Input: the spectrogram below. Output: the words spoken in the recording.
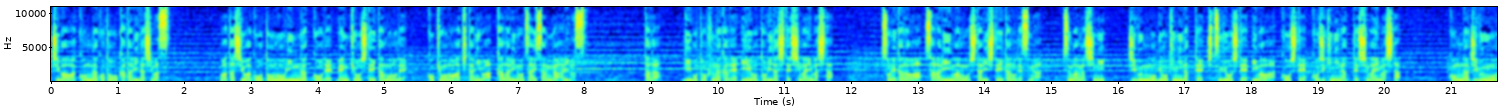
千葉はこんなことを語り出します。私は高等農林学校で勉強していたもので、故郷の秋田にはかなりの財産があります。ただ、義母と不仲で家を飛び出してしまいました。それからはサラリーマンをしたりしていたのですが、妻が死に、自分も病気になって失業して今はこうして小じになってしまいました。こんな自分を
